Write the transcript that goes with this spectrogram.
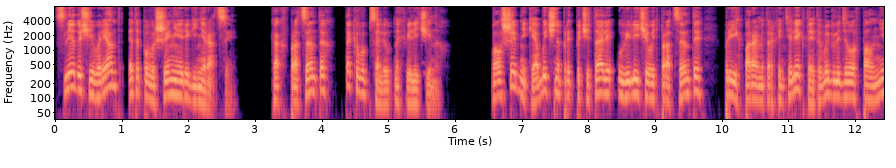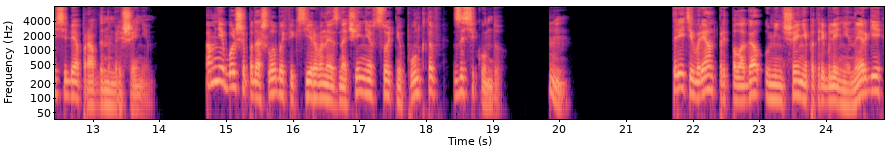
Следующий вариант – это повышение регенерации, как в процентах, так и в абсолютных величинах. Волшебники обычно предпочитали увеличивать проценты, при их параметрах интеллекта это выглядело вполне себе оправданным решением а мне больше подошло бы фиксированное значение в сотню пунктов за секунду. Хм. Третий вариант предполагал уменьшение потребления энергии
